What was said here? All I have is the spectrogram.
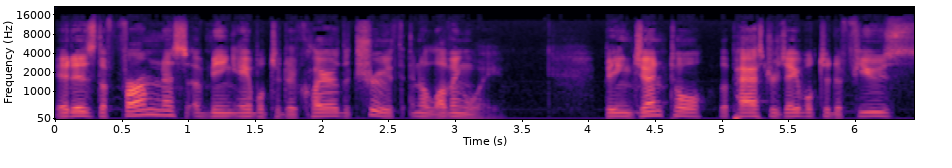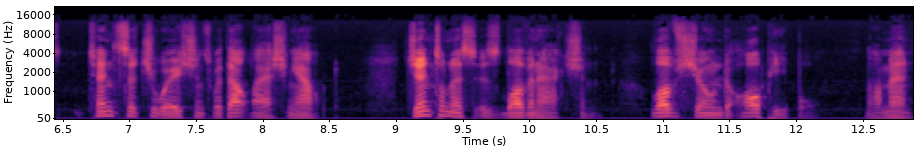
It is the firmness of being able to declare the truth in a loving way. Being gentle, the pastor is able to diffuse tense situations without lashing out. Gentleness is love in action, love shown to all people. Amen.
